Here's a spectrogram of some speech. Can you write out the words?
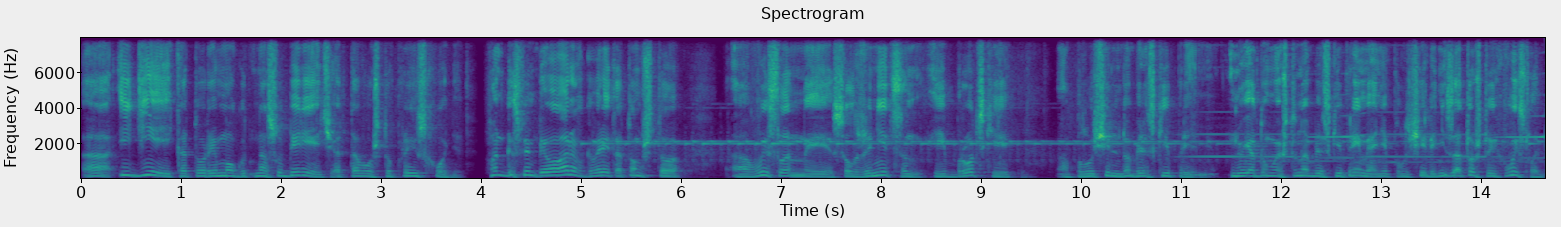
э, идеи, которые могут нас уберечь от того, что происходит? Вот господин Пивоваров говорит о том, что э, высланные Солженицын и Бродский а, получили Нобелевские премии. Но я думаю, что Нобелевские премии они получили не за то, что их выслали,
